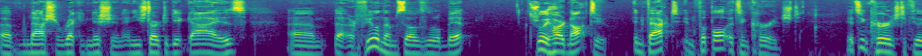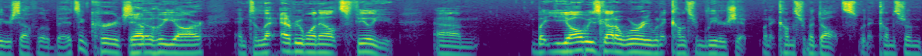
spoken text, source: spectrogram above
of national recognition, and you start to get guys um, that are feeling themselves a little bit, it's really hard not to. In fact, in football, it's encouraged. It's encouraged to feel yourself a little bit. It's encouraged Yep. to know who you are and to let everyone else feel you. Um, but you always got to worry when it comes from leadership, when it comes from adults, when it comes from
